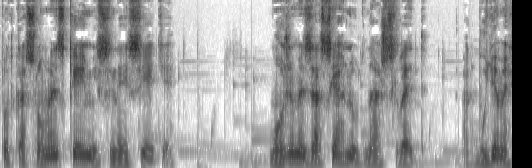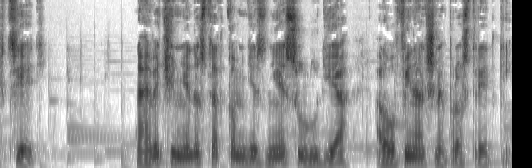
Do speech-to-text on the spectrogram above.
podcast slovenskej misinej siete. Môžeme zasiahnuť náš svet, ak budeme chcieť. Najväčším nedostatkom dnes nie sú ľudia alebo finančné prostriedky.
